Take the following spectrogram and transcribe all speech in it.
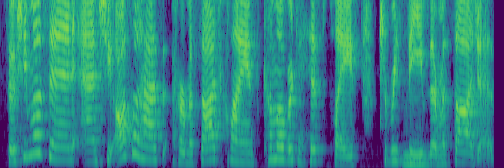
So she moves in, and she also has her massage clients come over to his place to receive their massages.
